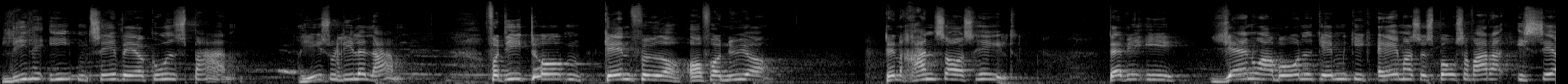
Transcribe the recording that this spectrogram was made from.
lille Iben til at være Guds barn. Jesu lille lam. Fordi dåben genføder og fornyer. Den renser os helt. Da vi i januar måned gennemgik Amos' bog, så var der især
